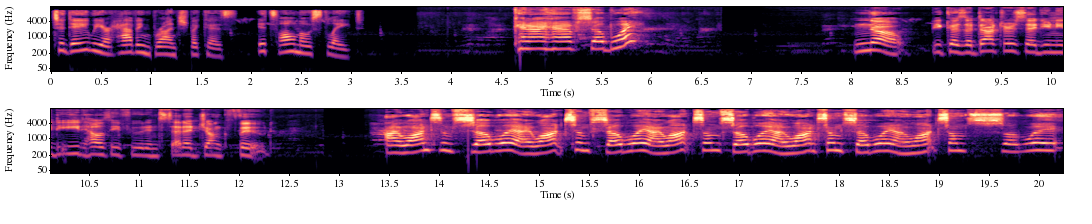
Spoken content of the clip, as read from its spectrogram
Today we are having brunch because it's almost late. Can I have Subway? No, because the doctor said you need to eat healthy food instead of junk food. I want some Subway, I want some Subway, I want some Subway, I want some Subway, I want some Subway,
